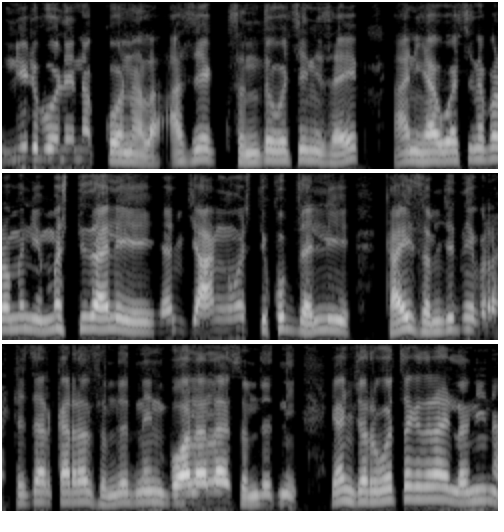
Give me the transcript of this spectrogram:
नीट बोले ना कोणाला." असं एक संतवचन साहेब आणि ह्या वचनाप्रमाणे मस्ती झाली. यांची अंगमस्ती खूप झाली. काही समजत नाही. भ्रष्टाचार करायला समजत नाही आणि बोलायला समजत नाही. यांच्यावर वचकच राहिलं नाही ना.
